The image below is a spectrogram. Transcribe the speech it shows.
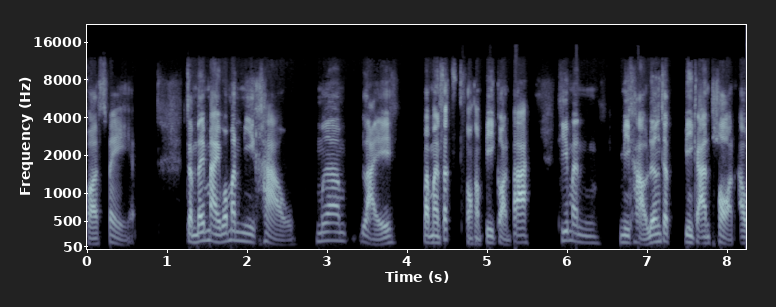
ฟอสเฟตจำได้ไหมว่ามันมีข่าวเมื่อหลายประมาณสักสองสามปีก่อนป่ะที่มันมีข่าวเรื่องจะมีการถอดเอา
